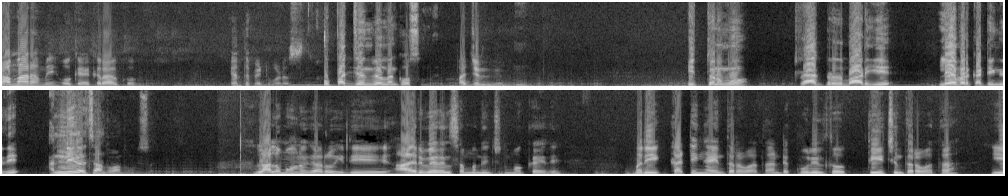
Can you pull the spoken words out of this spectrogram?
రమారమి ఒక ఎకరాకు ఎంత పెట్టుబడి వస్తుంది? పద్దెనిమిది వేల దాకా వస్తుంది. పద్దెనిమిది వేలు. ఇత్తనము ట్రాక్టర్ బాడీ లేబర్ కటింగ్ది అన్నీ కలిసి అంత మాత్రం వస్తుంది లాలుమోహన్ గారు ఇది ఆయుర్వేదంకి సంబంధించిన మొక్క ఇది. మరి కటింగ్ అయిన తర్వాత అంటే కూలీలతో తీర్చిన తర్వాత ఈ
